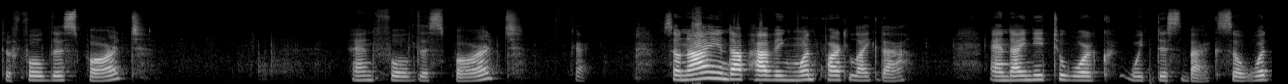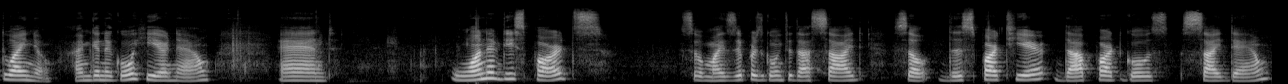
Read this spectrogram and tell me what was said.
to fold this part and fold this part. Okay. So now I end up having one part like that and I need to work with this back. so what do I know? I'm gonna go here now and one of these parts so my zipper is going to that side. So this part here that part goes side down.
